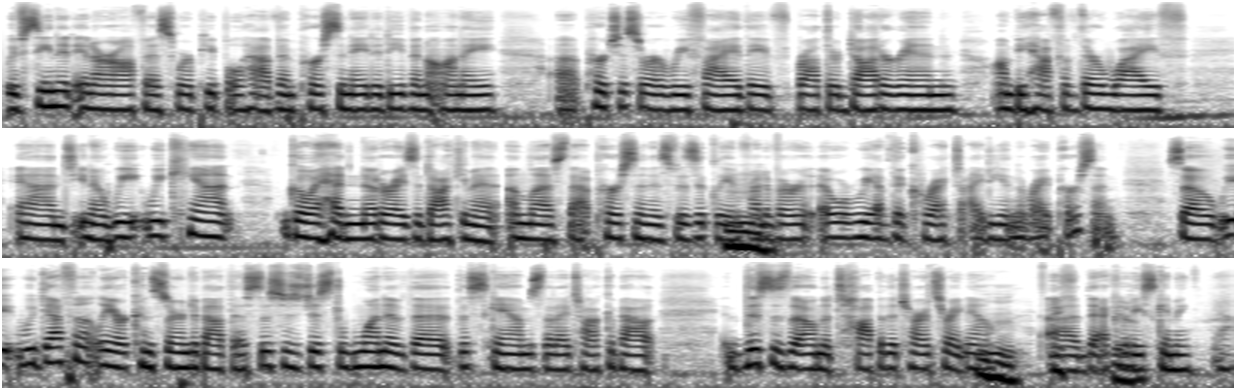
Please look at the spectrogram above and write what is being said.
We've seen it in our office where people have impersonated even on a uh, purchase or a refi. They've brought their daughter in on behalf of their wife, and you know we we can't go ahead and notarize a document unless that person is physically in front of our or we have the correct ID and the right person. So we, we definitely are concerned about this. This is just one of the the scams that I talk about. This is the, on the top of the charts right now. Mhm. Uh, the equity Yeah. skimming. Yeah.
